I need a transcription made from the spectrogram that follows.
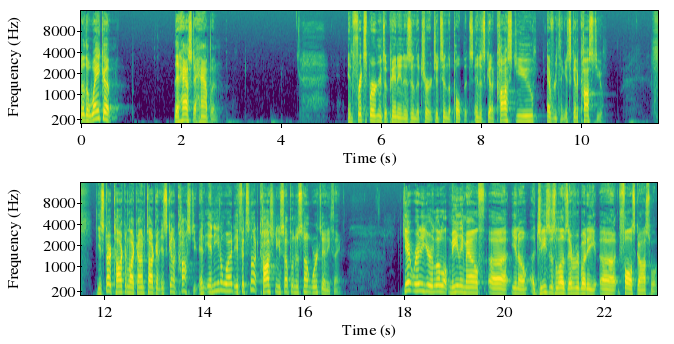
So the wake up that has to happen, in Fritz Berggren's opinion, is in the church. It's in the pulpits. And it's going to cost you everything. It's going to cost you. You start talking like I'm talking, it's going to cost you. And, and you know what? If it's not costing you something, it's not worth anything. Get rid of your little mealy mouth, uh, you know, Jesus loves everybody uh, false gospel.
